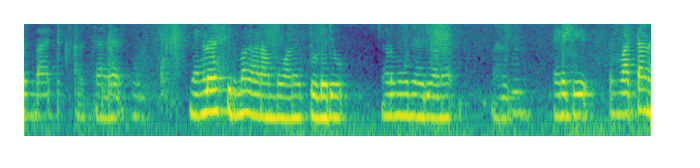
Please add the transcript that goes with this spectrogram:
വെൽക്കം ബാക്ക് ചാനൽ ഞങ്ങൾ സിനിമ കാണാൻ പോവാണ്. തുടരൂ. ഞങ്ങൾ മൂന്ന് പേരുമാണ്. ഇടയ്ക്ക് വട്ടാണ്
